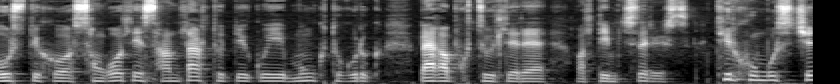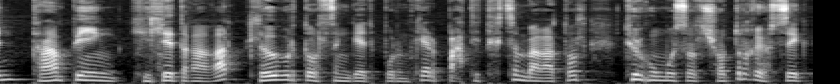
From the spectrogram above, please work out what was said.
өөрсдийнхөө сонгуулийн саналаар төдийгүй мөнгө төгрөг байгаа бүх зүйлээрээ бол дэмжсээр ирсэн. Тэр хүмүүс чинь Трампын хилээд байгаагаар ловердуулсан гэд бүр үнэхээр бат итгэцэн байгаа тул тэр хүмүүс бол шудраг ёсыг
